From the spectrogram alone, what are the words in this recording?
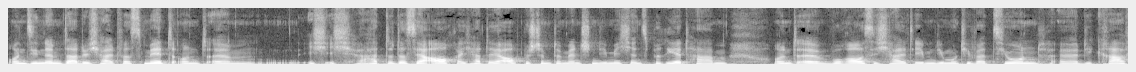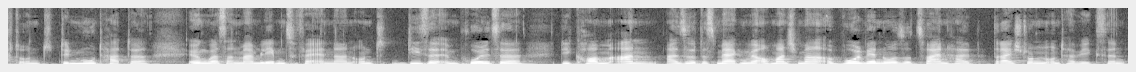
Und sie nimmt dadurch halt was mit. Und ähm, ich, ich hatte das ja auch. Ich hatte ja auch bestimmte Menschen, die mich inspiriert haben und äh, woraus ich halt eben die Motivation, äh, die Kraft und den Mut hatte, irgendwas an meinem Leben zu verändern. Und diese Impulse, die kommen an. Also das merken wir auch manchmal, obwohl wir nur so zweieinhalb, drei Stunden unterwegs sind,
